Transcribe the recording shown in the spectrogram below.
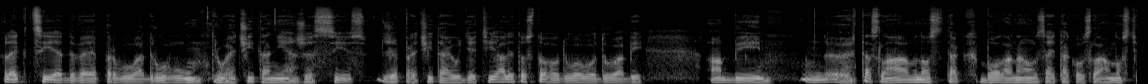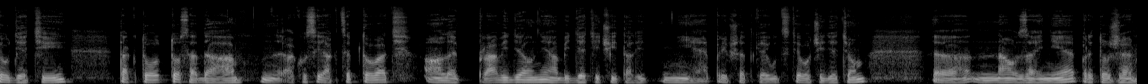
lekcie dve, prvú a druhú, druhé čítanie, že, si, že prečítajú deti, ale to z toho dôvodu, aby, aby tá slávnosť tak bola naozaj takou slávnosťou detí, tak to, to sa dá ako si akceptovať, ale pravidelne, aby deti čítali nie pri všetkej úcte voči deťom. E, naozaj nie, pretože e,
